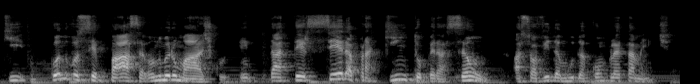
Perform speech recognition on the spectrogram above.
que quando você passa, um número mágico, da terceira para quinta operação, a sua vida muda completamente.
